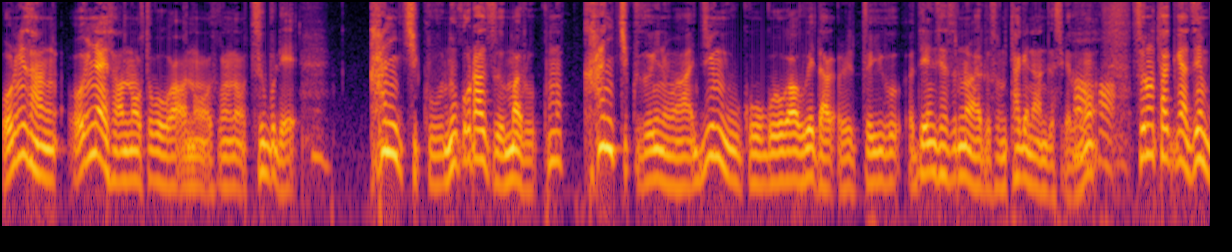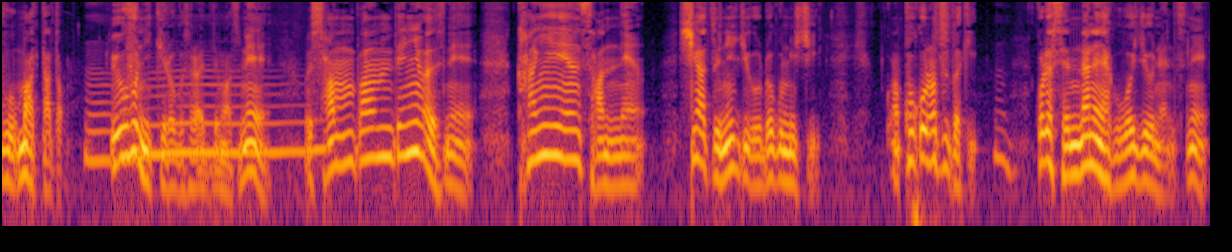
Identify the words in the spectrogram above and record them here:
お稲荷さん、お稲荷さんのとこが、あの、その、潰れ、完築残らず埋まる。この完築というのは神武皇后が植えたという伝説のあるその竹なんですけども、はは、その竹が全部埋まったというふうに記録されてますね。3番目にはですね、寛延3年4月26日、9つ時、これは1750年ですね。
